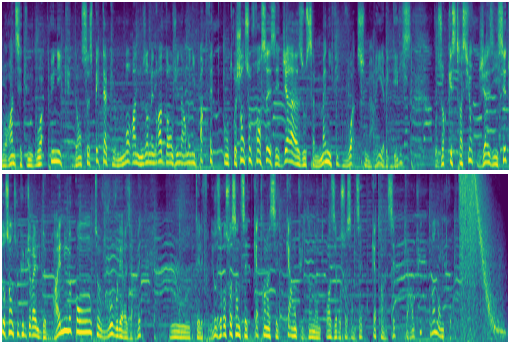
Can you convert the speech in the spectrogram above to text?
Morane, c'est une voix unique. Dans ce spectacle, Morane nous emmènera dans une harmonie parfaite entre chansons françaises et jazz où sa magnifique voix se marie avec délice aux orchestrations jazzy. C'est au Centre culturel de Braine-le-Comte. Vous voulez réserver? Vous téléphonez au 067 87 48 93 067 87 48 93.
